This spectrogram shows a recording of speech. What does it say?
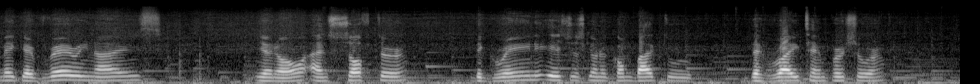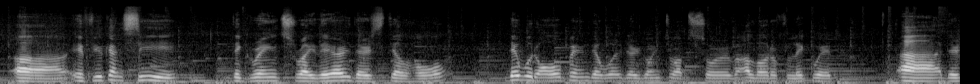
make it very nice, you know, and softer. The grain is just gonna come back to the right temperature. Uh, if you can see, the grains right there, they're still whole. They would open, they would, they're going to absorb a lot of liquid. Uh, they're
